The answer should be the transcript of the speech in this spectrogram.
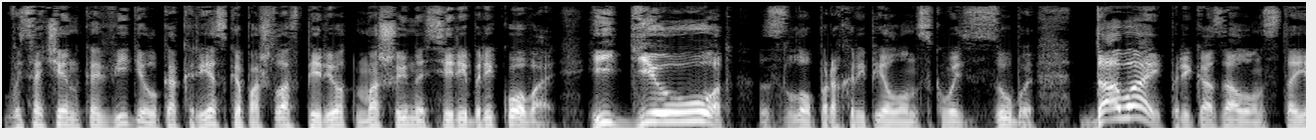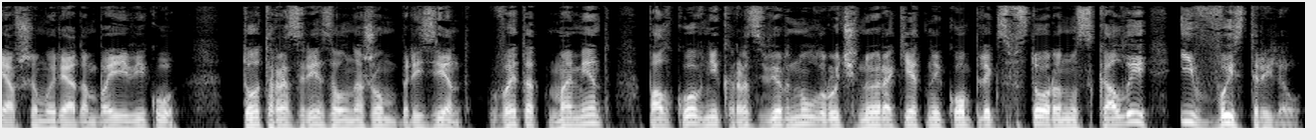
Высоченко видел, как резко пошла вперед машина Серебрякова. «Идиот!» — зло прохрипел он сквозь зубы. «Давай!» — приказал он стоявшему рядом боевику. Тот разрезал ножом брезент. В этот момент полковник развернул ручной ракетный комплекс в сторону скалы и выстрелил.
